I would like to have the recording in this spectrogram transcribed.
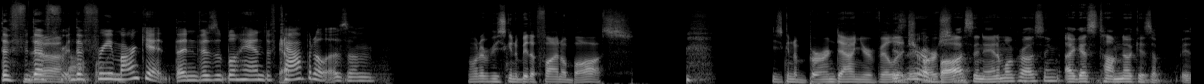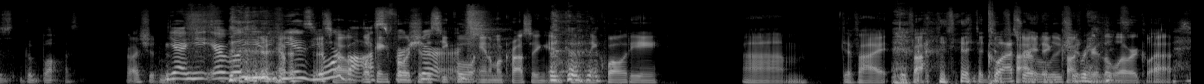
The f- the Yeah. fr- the free market, the invisible hand of Yep. capitalism. I wonder if he's gonna be the final boss. He's gonna burn down your village is there a arson. boss in animal crossing i guess tom nook is a is the boss i shouldn't Yeah, he uh, well he, he is your so boss looking for forward sure. to the sequel, Animal Crossing Income Inequality. Um, divide, divide, Class divide and revolution. conquer the lower class.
